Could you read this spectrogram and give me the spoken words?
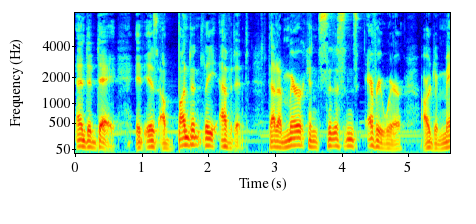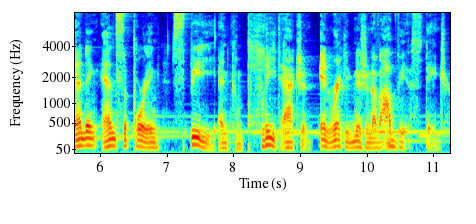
and today it is abundantly evident that American citizens everywhere are demanding and supporting speedy and complete action in recognition of obvious danger.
